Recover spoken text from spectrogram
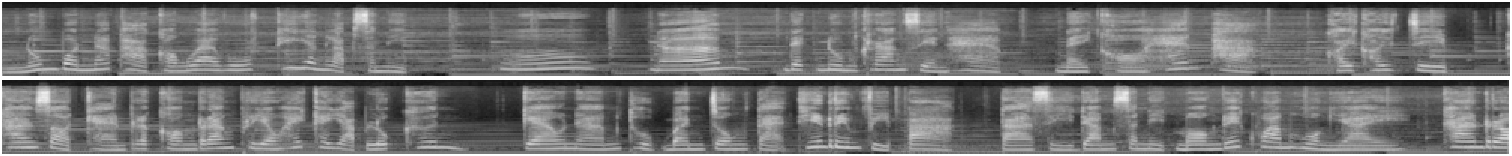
นนุ่มบนหน้าผากของแวร์วูฟที่ยังหลับสนิทอืมน้ำ เด็กหนุ่มครางเสียงแหบ ในคอแห้งผาก ค่อยๆจีบ คานสอดแขนประคองร่างเพรียวให้ขยับลุกขึ้น แก้วน้ำถูกบรรจงแตะที่ริมฝีปาก ตาสีดำสนิทมองด้วยความห่วงใย คานรอ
